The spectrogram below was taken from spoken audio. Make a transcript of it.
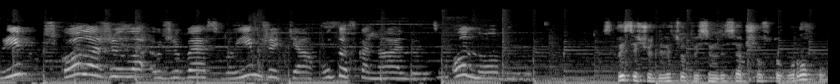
в рік школа жила, живе своїм життям, удосконалюється, оновлюється. З 1986 року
